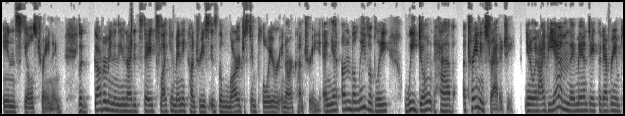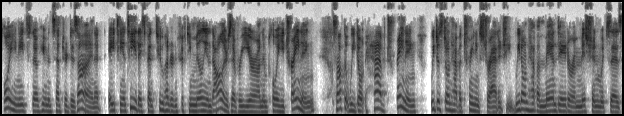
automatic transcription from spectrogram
in skills training. The government in the United States, like in many countries, is the largest employer in our country. And yet, unbelievably, we don't have a training strategy You know, at IBM, they mandate that every employee needs to know human-centered design. At AT&T, they spend $250 million every year on employee training. It's not that we don't have training, we just don't have a training strategy. We don't have a mandate or a mission which says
